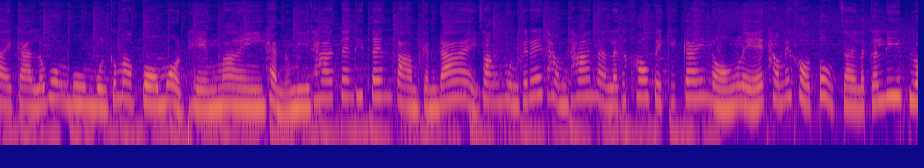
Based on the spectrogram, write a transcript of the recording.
รายการแล้ววงบูมูนก็มาโปรโมทเพลงใหม่ แถมยังมีท่าเต้นที่เต้นตามกันได้ ซังฮุนก็ได้ทำท่านั้นแล้วก็เข้าไปใกล้ๆน้องเล็กทำให้เขาตกใจแล้วก็รีบหล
